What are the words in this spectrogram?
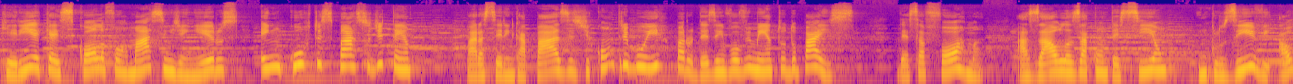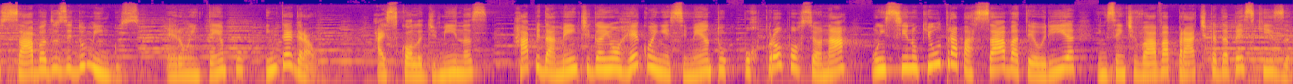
Queria que a escola formasse engenheiros em um curto espaço de tempo, para serem capazes de contribuir para o desenvolvimento do país. Dessa forma, as aulas aconteciam, inclusive aos sábados e domingos, eram em tempo integral. A Escola de Minas rapidamente ganhou reconhecimento por proporcionar um ensino que ultrapassava a teoria e incentivava a prática da pesquisa.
